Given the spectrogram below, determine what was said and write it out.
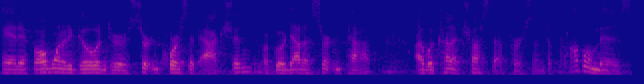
And if I wanted to go into a certain course of action or go down a certain path, I would kind of trust that person. The problem is,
